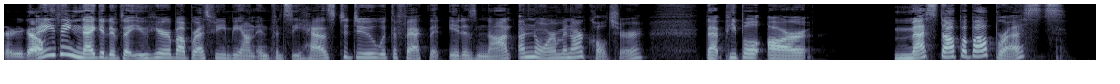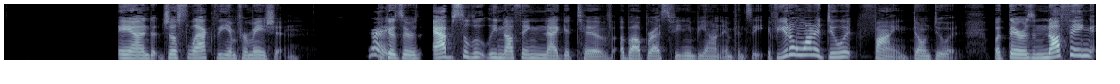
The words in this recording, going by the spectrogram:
there you go. Anything negative that you hear about breastfeeding beyond infancy has to do with the fact that it is not a norm in our culture, that people are messed up about breasts and just lack the information. Right. because there's absolutely nothing negative about breastfeeding beyond infancy. If you don't want to do it, fine, don't do it. But there's nothing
